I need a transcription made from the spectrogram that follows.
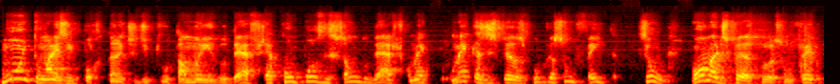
Muito mais importante do que o tamanho do déficit é a composição do déficit. Como é, como é que as despesas públicas são feitas? Se um, como as despesas públicas são feitas,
